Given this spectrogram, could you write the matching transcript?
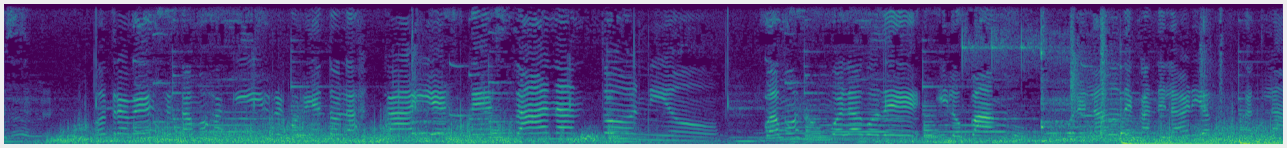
otra vez estamos aquí recorriendo las calles de San Antonio. Vamos rumbo al lago de Ilopango, por el lado de Candelaria, Catlán,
